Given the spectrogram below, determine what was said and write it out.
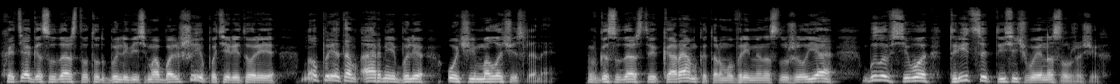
хотя государства тут были весьма большие по территории, но при этом армии были очень малочисленны. В государстве Карам, которому временно служил я, было всего 30 тысяч военнослужащих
